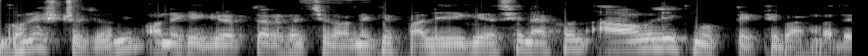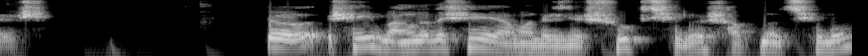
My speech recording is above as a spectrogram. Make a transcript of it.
ঘনিষ্ঠজন, অনেকে গ্রেপ্তার হয়েছেন, অনেকে পালিয়ে গিয়েছেন, এখন আওয়ামী লীগ মুক্ত একটি বাংলাদেশ। তো সেই বাংলাদেশে আমাদের যে সুখ ছিল, স্বপ্ন ছিল,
